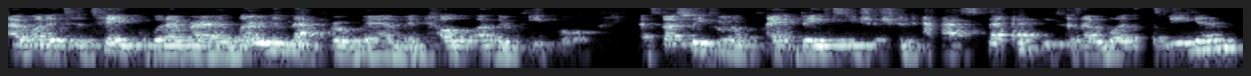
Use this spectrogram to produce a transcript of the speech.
I wanted to take whatever I learned in that program and help other people, especially from a plant based nutrition aspect because I was vegan.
